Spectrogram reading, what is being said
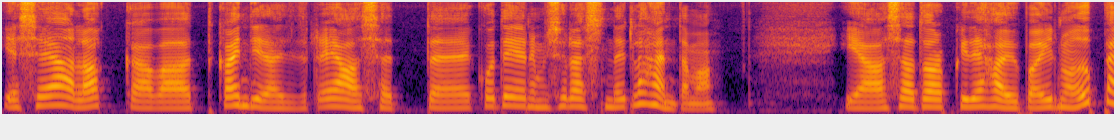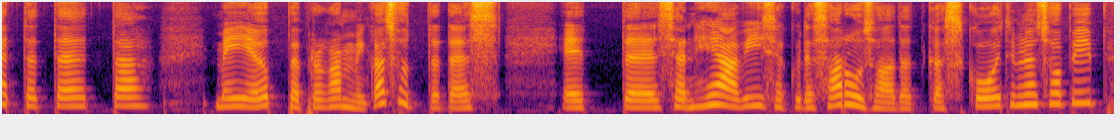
ja seal hakkavad kandidaadid reaalselt äh, kodeerimisülesandeid lahendama ja seda tulebki teha juba ilma õpetajateta, meie õppeprogrammi kasutades, et eh, see on hea viis, kuidas aru saada, et kas koodimine sobib,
